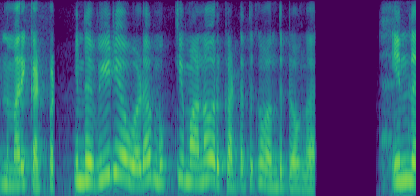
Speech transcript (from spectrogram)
இந்த மாதிரி கட் பண்ணி இந்த வீடியோவோட முக்கியமான ஒரு கட்டத்துக்கு வந்துட்டோங்க. இந்த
